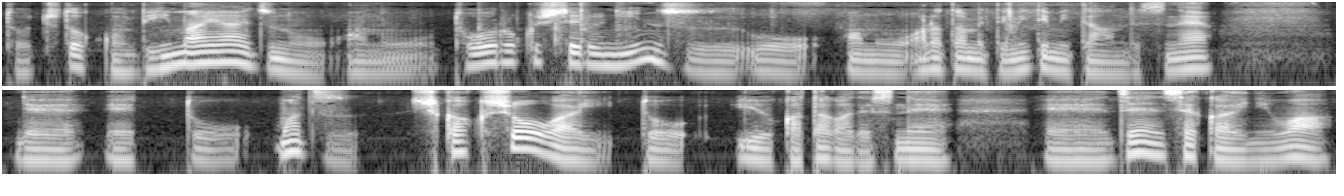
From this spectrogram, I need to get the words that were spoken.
と、ちょっとこの Be My Eyes の、あの、登録してる人数を、あの、改めて見てみたんですね。で、えっと、まず、視覚障害という方がですね、えー、全世界には、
